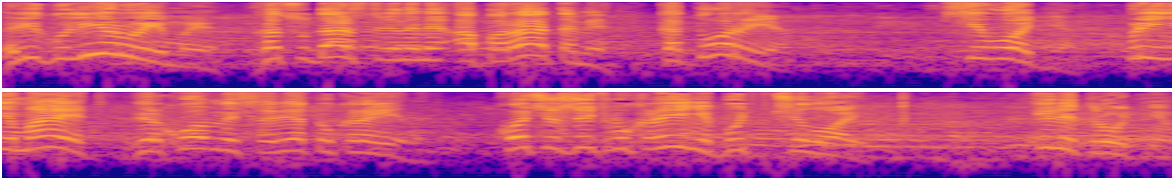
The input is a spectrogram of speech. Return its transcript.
Регулируемые государственными аппаратами, которые сегодня принимает Верховный Совет Украины. Хочешь жить в Украине, будь пчелой или трутнем.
